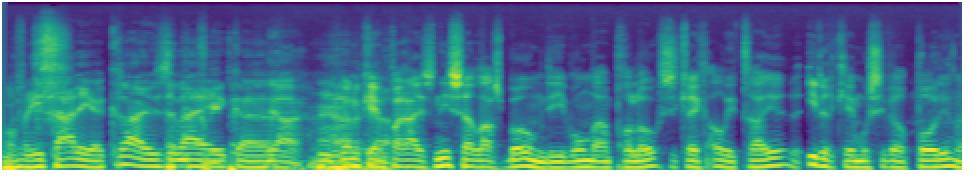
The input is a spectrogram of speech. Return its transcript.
Of in Italië, Kruiswijk. eh, Ja, Ik ben ook een keer ja. in Parijs. Nice Lars Boom, die won daar een proloog. Dus die kreeg al die truien. Iedere keer moest hij weer op het podium. En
